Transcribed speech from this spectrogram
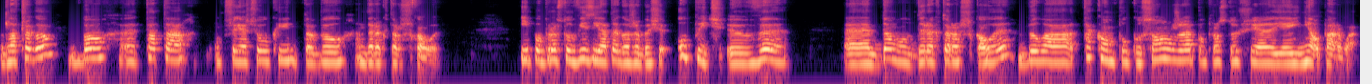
Dlaczego? Bo e, tata przyjaciółki to był dyrektor szkoły. I po prostu wizja tego, żeby się upić w e, domu dyrektora szkoły była taką pokusą, że po prostu się jej nie oparła.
